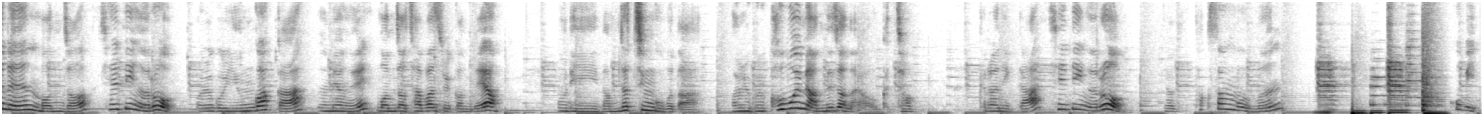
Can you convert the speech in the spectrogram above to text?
오늘은 먼저 쉐딩으로 얼굴 윤곽과 음영을 먼저 잡아줄 건데요. 우리 남자친구보다 얼굴 커 보이면 안 되잖아요. 그쵸? 그러니까 쉐딩으로 여기 턱선 부분, 코밑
